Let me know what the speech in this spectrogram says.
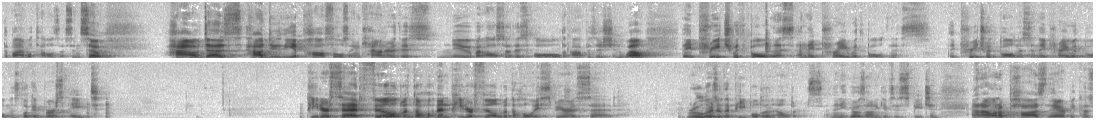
the Bible tells us. And so, how, does, how do the apostles encounter this new but also this old opposition? Well, they preach with boldness and they pray with boldness. They preach with boldness and they pray with boldness. Look at verse 8. Peter said, filled with the then Peter, filled with the Holy Spirit, said, rulers of the people and elders. And then he goes on and gives his speech. And, and I want to pause there because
